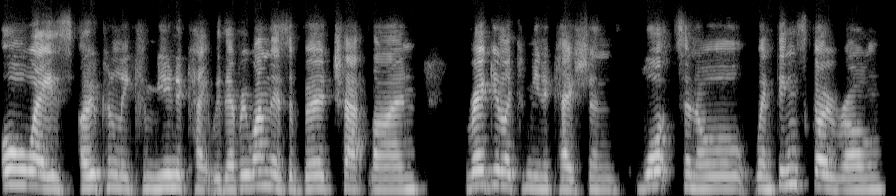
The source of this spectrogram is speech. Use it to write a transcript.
always openly communicate with everyone. There's a bird chat line, regular communication, what's and all, when things go wrong,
